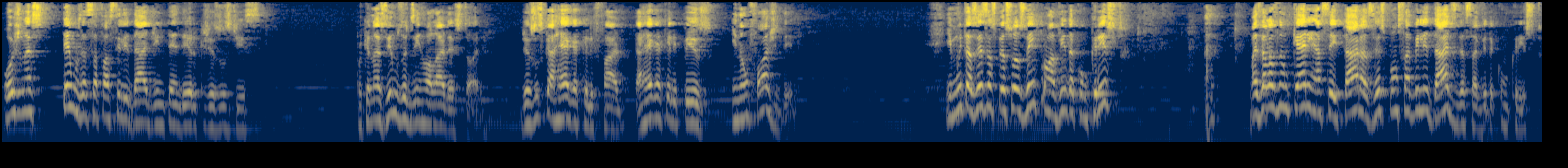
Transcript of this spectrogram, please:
Hoje nós temos essa facilidade de entender o que Jesus disse, porque nós vimos o desenrolar da história. Jesus carrega aquele fardo, carrega aquele peso e não foge dele. E muitas vezes as pessoas vêm para uma vida com Cristo, mas elas não querem aceitar as responsabilidades dessa vida com Cristo.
